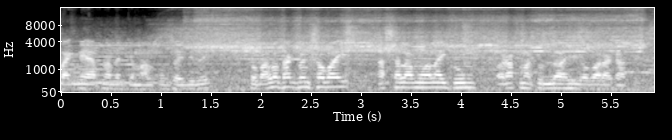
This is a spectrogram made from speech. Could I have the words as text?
বাইক নিয়ে আপনাদেরকে মাল পৌঁছাই দিবে। তো ভালো থাকবেন সবাই। আসসালামু আলাইকুম রহমতুল্লাহি বারাকাতুহ।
